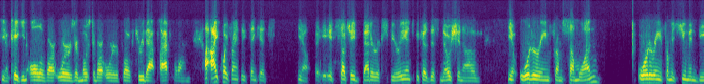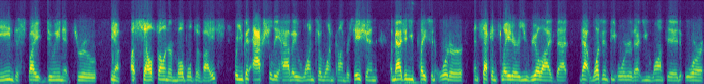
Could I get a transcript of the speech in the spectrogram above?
you know, taking all of our orders or most of our order flow through that platform. I, I quite frankly think it's, you know, it's such a better experience because this notion of, you know, ordering from someone, ordering from a human being, despite doing it through, you know, a cell phone or mobile device, where you can actually have a one-to-one conversation Imagine you mm-hmm. place an order and seconds later you realize that that wasn't the order that you wanted or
